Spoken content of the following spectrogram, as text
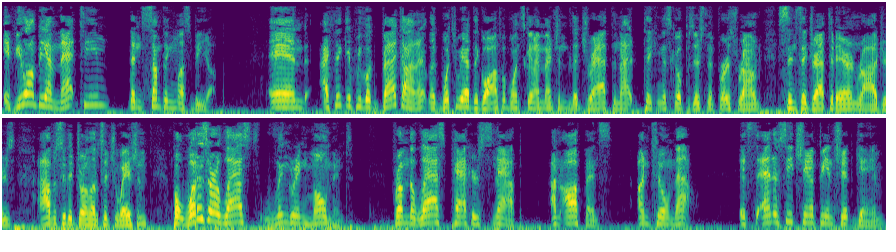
if you don't be on that team, then something must be up. And I think if we look back on it, like what do we have to go off of? Once again, I mentioned the draft and not taking a skill position in the first round since they drafted Aaron Rodgers. Obviously, the Jordan Love situation. But what is our last lingering moment from the last Packers snap on offense until now? It's the NFC Championship game,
